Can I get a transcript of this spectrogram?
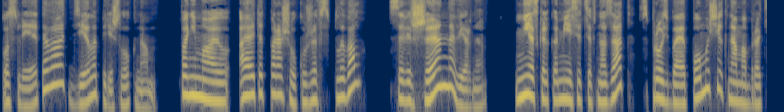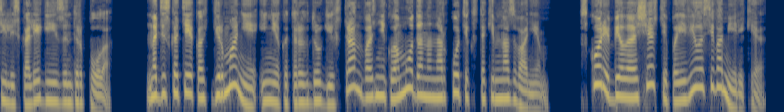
После этого дело перешло к нам. Понимаю, а этот порошок уже всплывал? Совершенно верно. Несколько месяцев назад с просьбой о помощи к нам обратились коллеги из Интерпола. На дискотеках Германии и некоторых других стран возникла мода на наркотик с таким названием. Вскоре белое счастье появилось и в Америке.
